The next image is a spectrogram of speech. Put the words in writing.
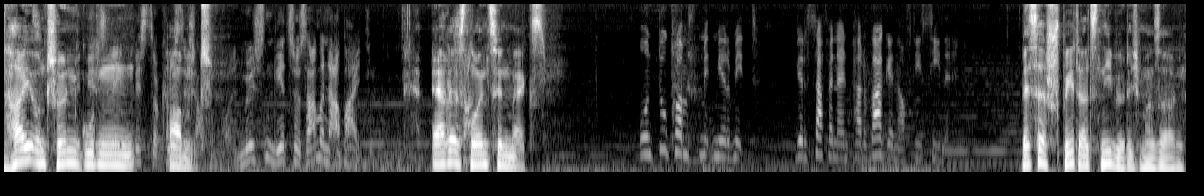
Hi und schönen guten Abend. zusammenarbeiten. RS19 Max. Und du kommst mit mir mit. Wir schaffen ein paar Wagen auf die Schiene. Besser spät als nie, würde ich mal sagen.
